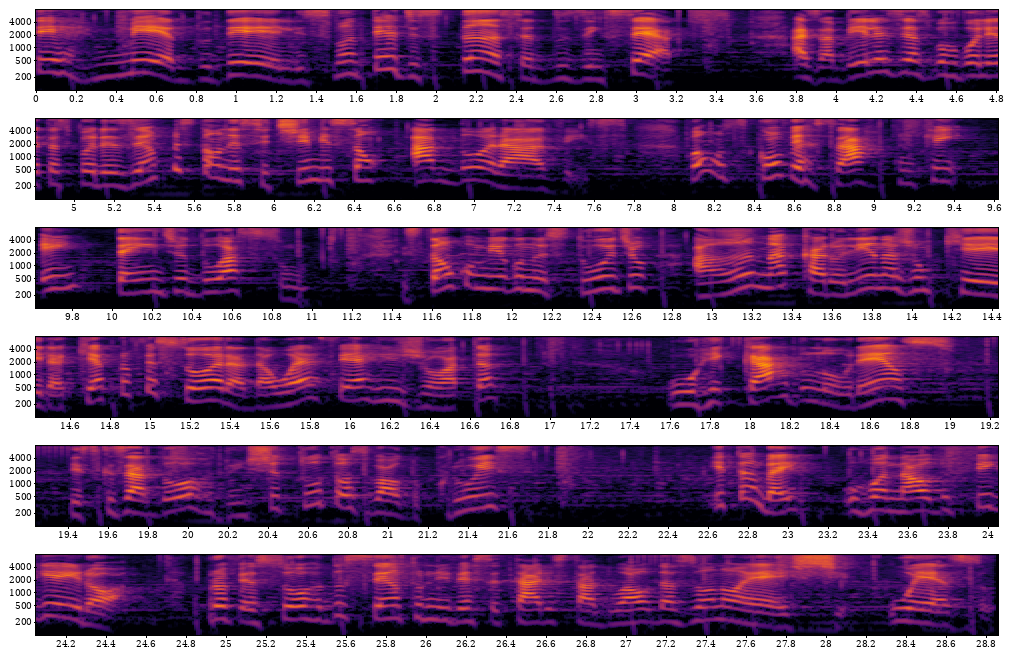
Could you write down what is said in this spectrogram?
ter medo deles, manter distância dos insetos? As abelhas e as borboletas, por exemplo, estão nesse time e são adoráveis. Vamos conversar com quem entende do assunto. Estão comigo no estúdio a Ana Carolina Junqueira, que é professora da UFRJ, o Ricardo Lourenço, pesquisador do Instituto Oswaldo Cruz, e também o Ronaldo Figueiró, professor do Centro Universitário Estadual da Zona Oeste, o ESO.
